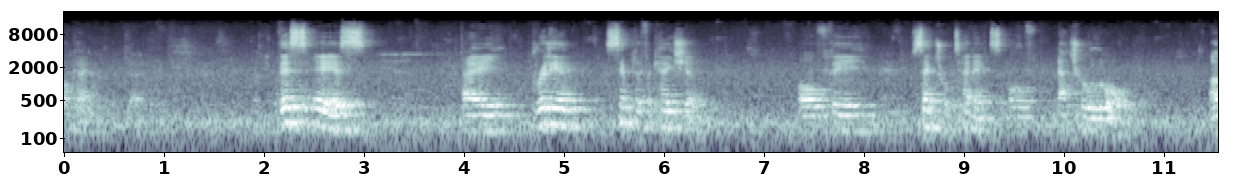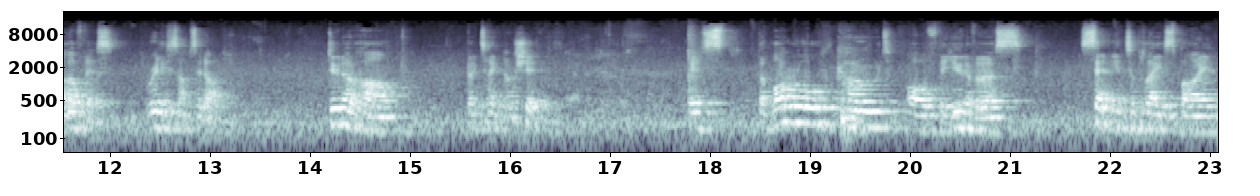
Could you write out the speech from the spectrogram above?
Okay. This is a brilliant simplification of the central tenets of natural law. I love this, really sums it up. Do no harm, but take no shit. It's the moral code of the universe set into place by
